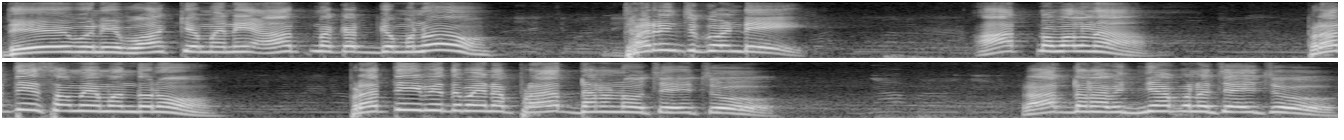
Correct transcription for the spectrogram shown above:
దేవుని వాక్యమని ఆత్మ ఖడ్గమును ధరించుకోండి. ఆత్మ వలన ప్రతి సమయమందును ప్రతి విధమైన ప్రార్థనను చేయొచ్చు ప్రార్థన విజ్ఞాపన చేయొచ్చు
